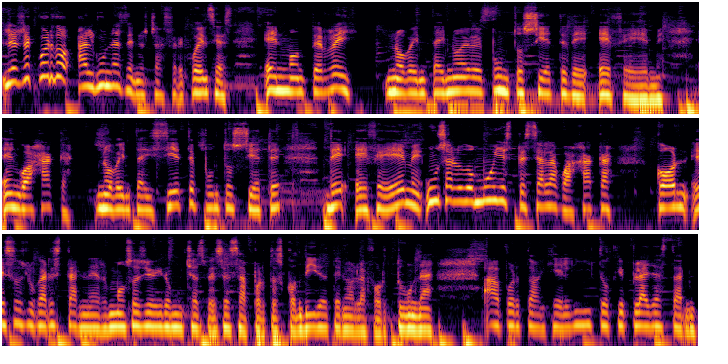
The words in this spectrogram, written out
Les recuerdo algunas de nuestras frecuencias en Monterrey 99.7 de FM. En Oaxaca, 97.7 de FM. Un saludo muy especial a Oaxaca con esos lugares tan hermosos. Yo he ido muchas veces a Puerto Escondido, he tenido la fortuna, a Puerto Angelito, qué playas tan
